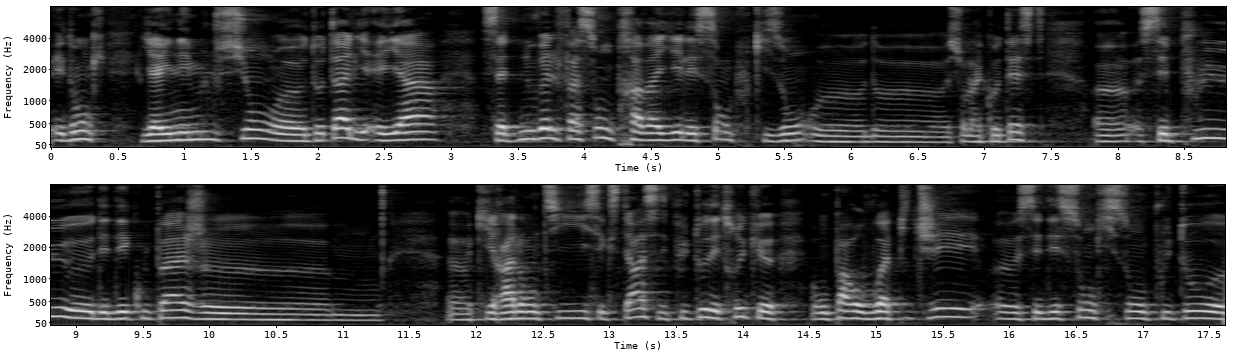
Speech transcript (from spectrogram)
et donc il y a une émulsion euh, totale. Et il y a cette nouvelle façon de travailler les samples qu'ils ont de, sur la côte Est, c'est plus des découpages euh, qui ralentissent, etc. C'est plutôt des trucs, euh, on part aux voix pitchées, euh, c'est des sons qui sont plutôt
